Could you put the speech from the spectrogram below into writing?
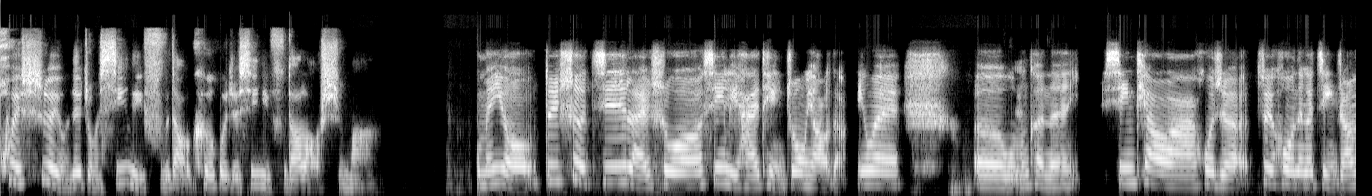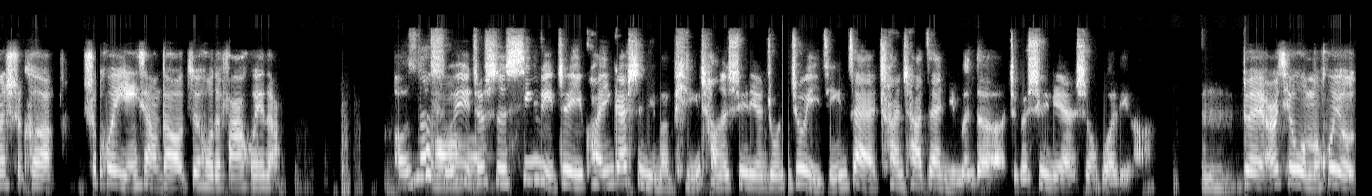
会设有那种心理辅导课或者心理辅导老师吗？我们有对射击来说，心理还挺重要的，因为，呃，我们可能心跳啊，或者最后那个紧张的时刻，是会影响到最后的发挥的。哦，那所以就是心理这一块，应该是你们平常的训练中就已经在穿插在你们的这个训练生活里了。嗯，对，而且我们会有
